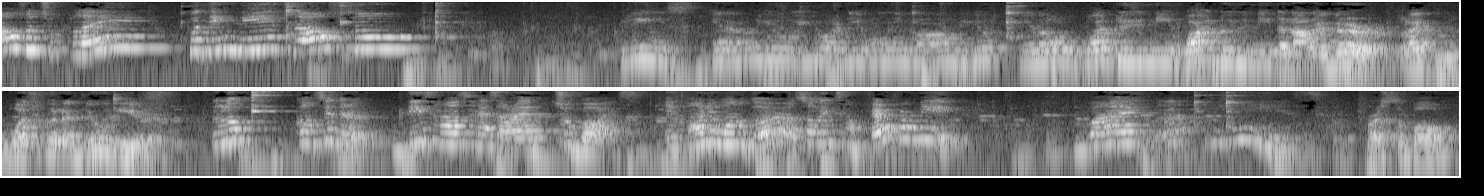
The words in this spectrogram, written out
also to play. What Pudding needs also. Please, you know, you you are the only mom. You you know, what do you need? Why do you need another girl? Like, what you gonna do here? Look, consider this house has already two boys and only one girl, so it's unfair for me. Why? uh, Please. First of all,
